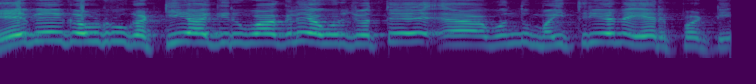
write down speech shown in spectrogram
ದೇವೇಗೌಡರು ಗಟ್ಟಿಯಾಗಿರುವಾಗಲೇ ಅವರ ಜೊತೆ ಒಂದು ಮೈತ್ರಿಯನ್ನು ಏರ್ಪಟ್ಟಿ,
